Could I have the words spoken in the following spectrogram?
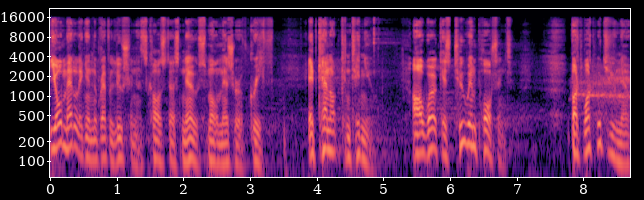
Your meddling in the revolution has caused us no small measure of grief. It cannot continue. Our work is too important. But what would you know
